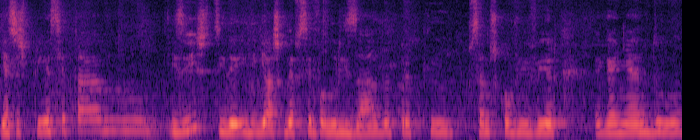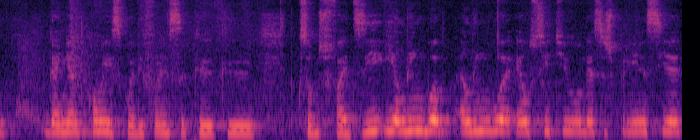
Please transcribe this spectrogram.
e essa experiência está, existe e, e acho que deve ser valorizada para que possamos conviver ganhando, ganhando com isso, com a diferença que, que que somos feitos. E, e, a, língua, a língua é o sítio onde essa experiência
